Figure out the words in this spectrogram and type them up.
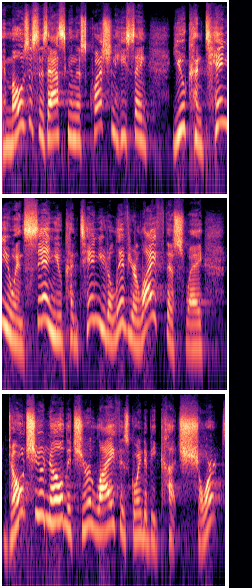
And Moses is asking this question. He's saying, You continue in sin, you continue to live your life this way. Don't you know that your life is going to be cut short?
